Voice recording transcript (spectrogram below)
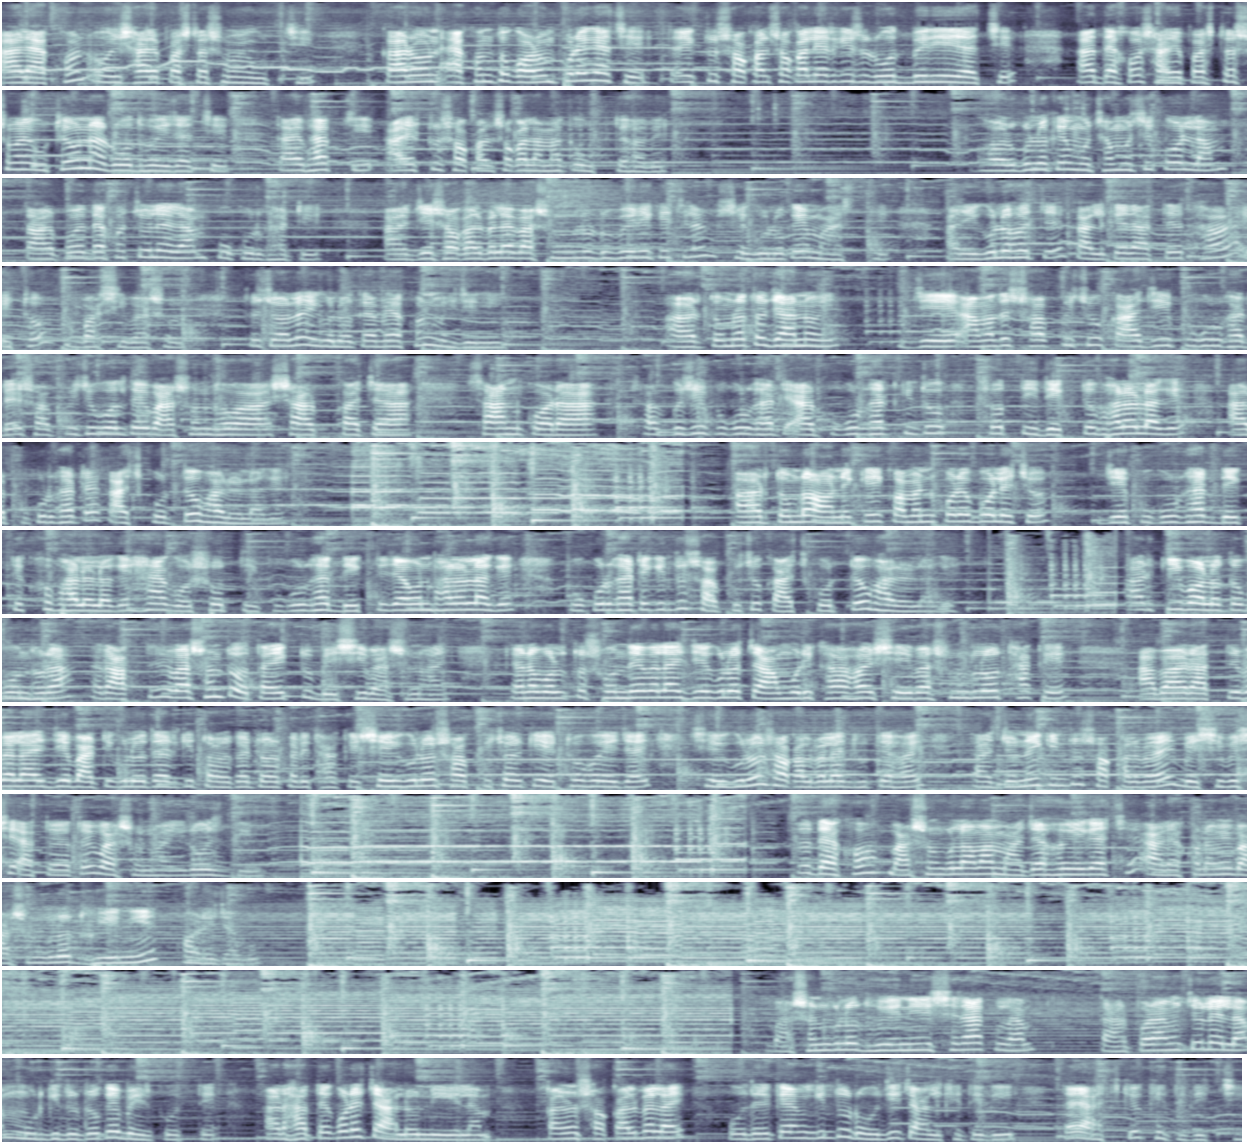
আর এখন ওই সাড়ে পাঁচটার সময় উঠছি। কারণ এখন তো গরম পড়ে গেছে, তাই একটু সকাল সকালে আর কি রোদ বেরিয়ে যাচ্ছে। আর দেখো সাড়ে পাঁচটার সময় উঠেও না রোদ হয়ে যাচ্ছে, তাই ভাবছি আর একটু সকাল সকাল আমাকে উঠতে হবে। ঘরগুলোকে মোছামুছি করলাম, তারপরে দেখো চলে এলাম পুকুর ঘাটে। আর যে সকালবেলায় বাসনগুলো ডুবিয়ে রেখেছিলাম, সেগুলোকে মাজতে আর এগুলো হচ্ছে কালকে রাতের খাওয়া এঠো বাসি বাসন। তো চলো এগুলোকে আমি এখন মেজে নিই। আর তোমরা তো জানোই যে আমাদের সব কিছু কাজই পুকুর ঘাটে সব কিছু বলতে বাসন ধোয়া, সার্ফ কাচা, স্নান করা সব কিছুই পুকুর ঘাটে আর পুকুর ঘাট কিন্তু সত্যি দেখতেও ভালো লাগে, আর পুকুর ঘাটে কাজ করতেও ভালো লাগে। আর তোমরা অনেকেই কমেন্ট করে বলেছ যে পুকুর ঘাট দেখতে খুব ভালো লাগে। হ্যাঁ গো সত্যি পুকুর ঘাট দেখতে যেমন ভালো লাগে পুকুর ঘাটে কিন্তু সব কিছু কাজ করতেও ভালো লাগে। আর কি বলো তো বন্ধুরা? রাত্রির বাসন তো, তাই একটু বেশি বাসন হয়। কেন বলো তো সন্ধেবেলায় যেগুলো চামড়ি খাওয়া হয়, সেই বাসনগুলোও থাকে। আবার রাত্রিবেলায় যে বাটিগুলোতে আর কি তরকারি টরকারি থাকে, সেইগুলো সব কিছু আর কি এঁঠো হয়ে যায়। সেইগুলোও সকালবেলায় ধুতে হয়। তার জন্যই কিন্তু সকালবেলায় বেশি বেশি এত এতই বাসন হয় রোজ দিন। তো দেখো, বাসনগুলো আমার মাজা হয়ে গেছে। আর এখন আমি বাসনগুলো ধুয়ে নিয়ে ঘরে যাব। বাসনগুলো ধুয়ে নিয়ে এসে রাখলাম। তারপর আমি চলে এলাম মুরগি দুটোকে বের করতে আর হাতে করে চালও নিয়ে এলাম। কারণ সকালবেলায় ওদেরকে আমি কিন্তু রোজই চাল খেতে দিই, তাই আজকেও খেতে দিচ্ছি।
